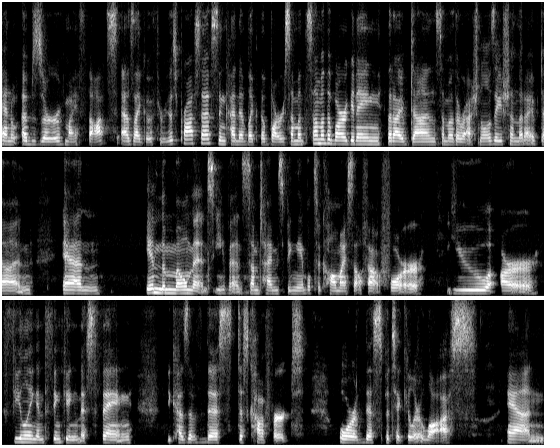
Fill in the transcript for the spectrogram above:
and observe my thoughts as I go through this process and kind of like the bar some of some of the bargaining that I've done, some of the rationalization that I've done. And in the moment even sometimes being able to call myself out for you are feeling and thinking this thing because of this discomfort or this particular loss. And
